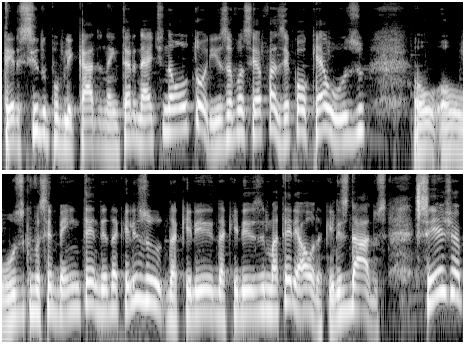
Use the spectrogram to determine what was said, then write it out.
ter sido publicado na internet não autoriza você a fazer qualquer qualquer uso, ou, ou uso que você bem entender daqueles, daquele, daqueles material, daqueles dados. Seja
